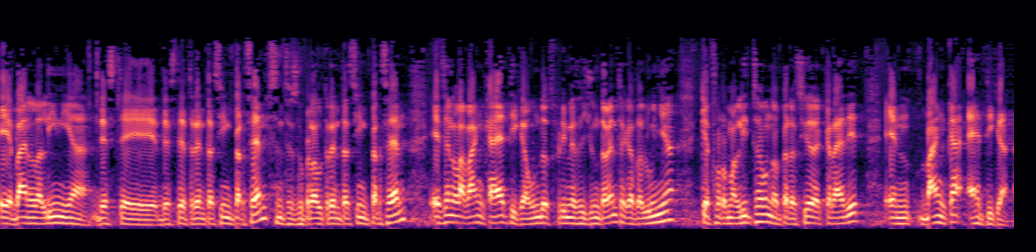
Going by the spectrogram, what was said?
eh, va en la línia d'este 35%, sense superar el 35%, és en la banca ètica, un dels primers ajuntaments a Catalunya que formalitza una operació de crèdit en banca ètica.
